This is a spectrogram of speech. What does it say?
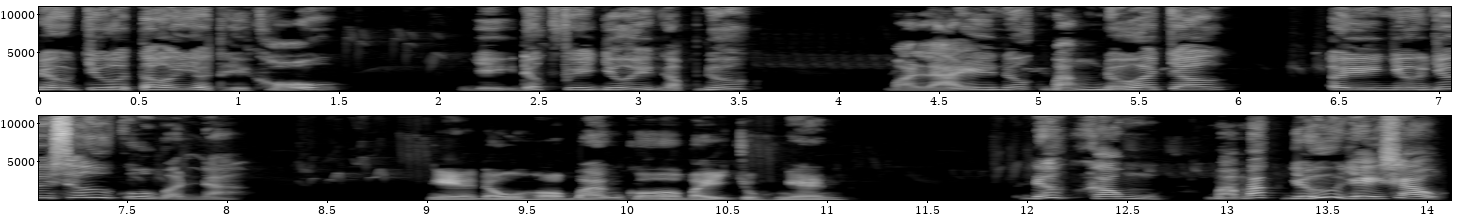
Nếu chưa tới thì khổ, vì đất phía dưới ngập nước, mà lại nước mặn nữa chứ, y như dưới xứ của mình à. nghe đâu họ bán có bảy chục ngàn, Đất không mà mắc dữ vậy sao?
